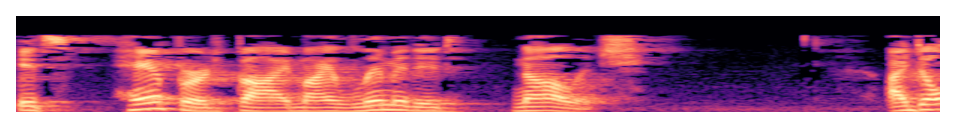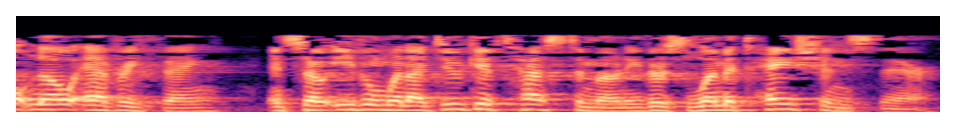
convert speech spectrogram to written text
it's hampered by my limited knowledge. I don't know everything. And so even when I do give testimony, there's limitations there.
